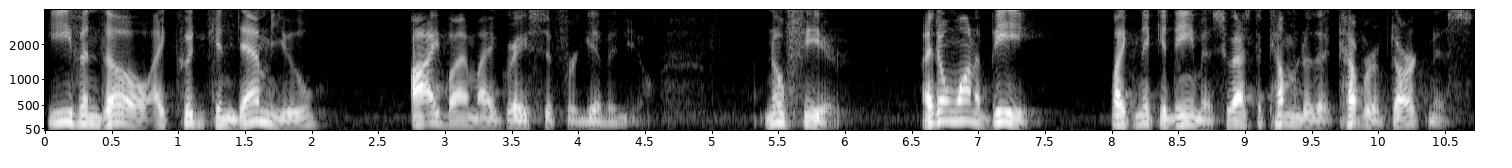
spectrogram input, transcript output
even though I could condemn you, I by my grace have forgiven you. No fear. I don't want to be like Nicodemus, who has to come under the cover of darkness.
